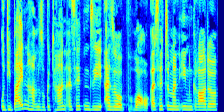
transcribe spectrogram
Und die beiden haben so getan, als hätten sie, also wow, als hätte man ihnen gerade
